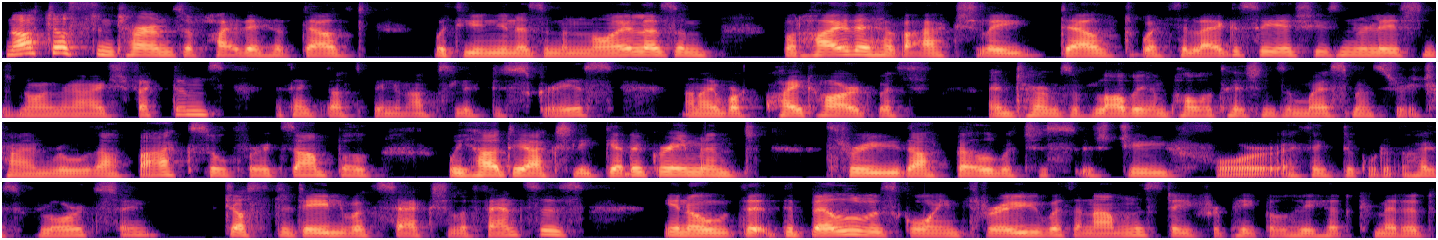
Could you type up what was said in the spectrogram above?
not just in terms of how they have dealt with unionism and loyalism, but how they have actually dealt with the legacy issues in relation to Northern Irish victims. I think that's been an absolute disgrace. And I work quite hard with, in terms of lobbying politicians in Westminster to try and roll that back. So, for example, we had to actually get agreement through that bill, which is, is due for, I think, to go to the House of Lords soon, just to deal with sexual offences. You know, the, the bill was going through with an amnesty for people who had committed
